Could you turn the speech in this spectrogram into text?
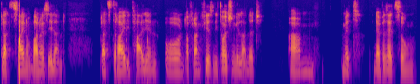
Platz zwei war Neuseeland, Platz drei Italien und auf Rang vier sind die Deutschen gelandet. Ähm, mit in der Besetzung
